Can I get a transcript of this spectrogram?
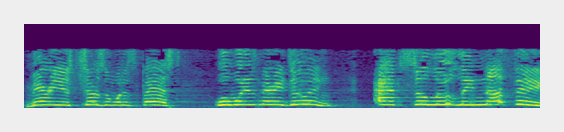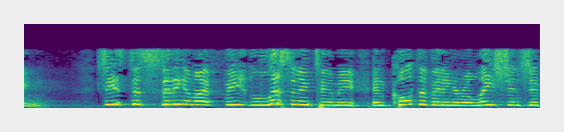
Mary has chosen what is best. Well, what is Mary doing? Absolutely nothing. She's just sitting at my feet, listening to me and cultivating a relationship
